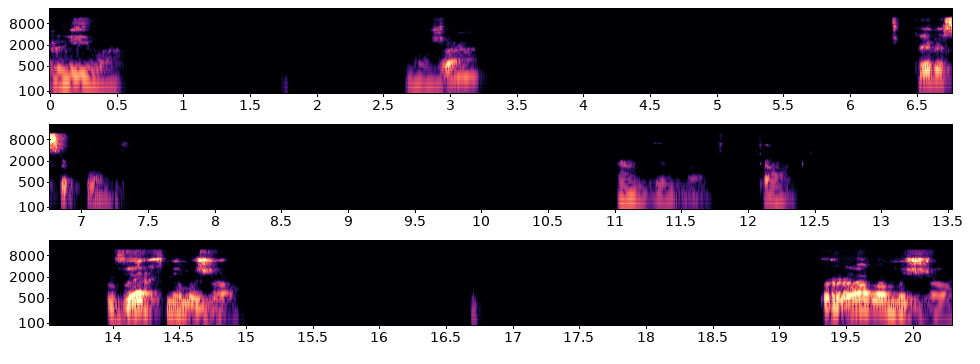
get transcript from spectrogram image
ліва межа 4 секунди. Так. Верхня межа. Права межа.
